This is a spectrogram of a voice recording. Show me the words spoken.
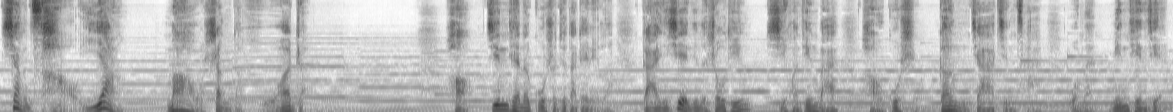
像草一样茂盛地活着。好，今天的故事就到这里了，感谢您的收听。喜欢听白好故事更加精彩，我们明天见。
